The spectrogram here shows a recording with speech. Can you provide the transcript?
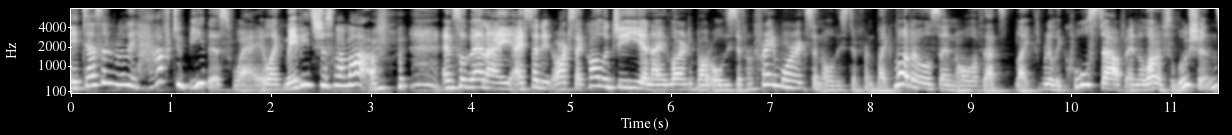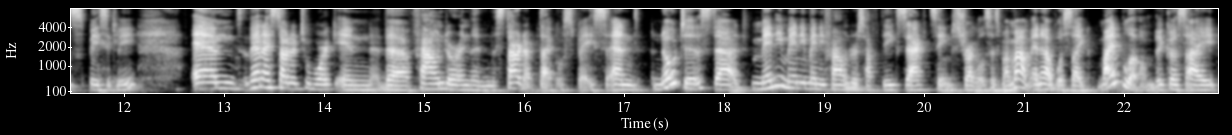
it doesn't really have to be this way. Like maybe it's just my mom. and so then I, I studied org psychology and I learned about all these different frameworks and all these different like models and all of that like really cool stuff and a lot of solutions basically. And then I started to work in the founder and then the startup type of space and noticed that many, many, many founders have the exact same struggles as my mom. And I was like mind blown because I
